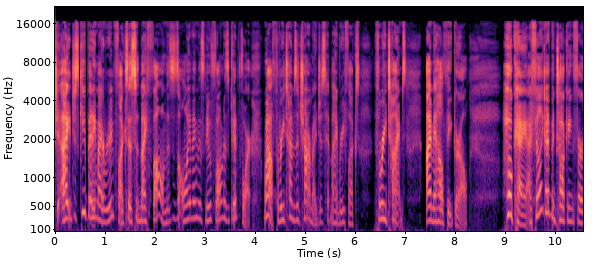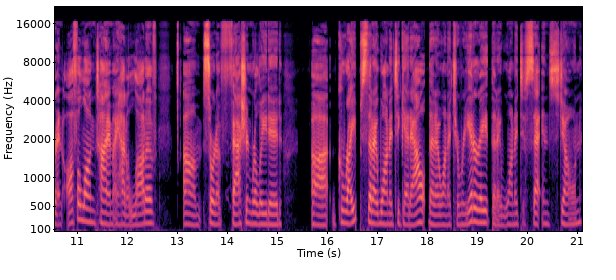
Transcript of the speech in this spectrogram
I just keep hitting my reflexes with my phone. This is the only thing this new phone is good for. Wow, three times the charm. I just hit my reflex three times. I'm a healthy girl. Okay, I feel like I've been talking for an awful long time. I had a lot of um, sort of fashion related uh, gripes that I wanted to get out, that I wanted to reiterate, that I wanted to set in stone.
